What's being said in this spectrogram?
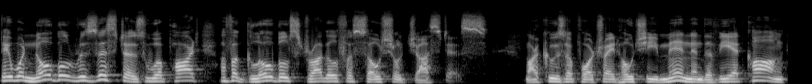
they were noble resistors who were part of a global struggle for social justice. Marcuse portrayed Ho Chi Minh and the Viet Cong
